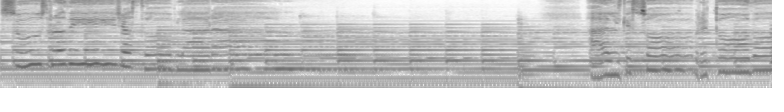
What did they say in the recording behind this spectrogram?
sus rodillas doblarán al que sobre todo.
